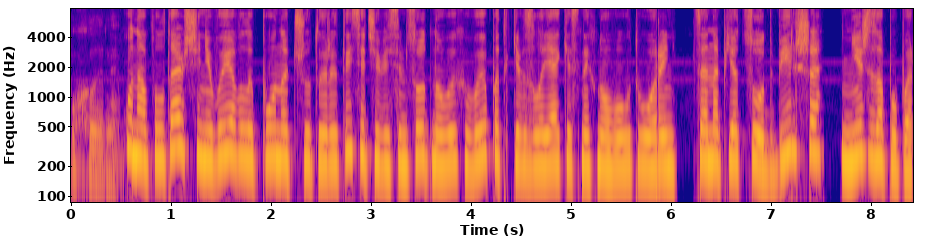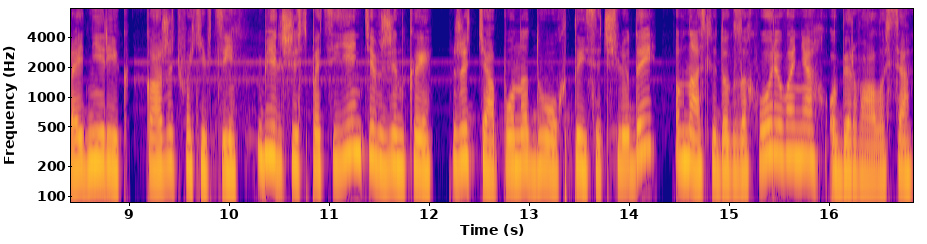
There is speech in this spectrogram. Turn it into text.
пухлини. На Полтавщині виявили понад 4800 нових випадків злоякісних новоутворень. Це на 500 більше, ніж за попередній рік, кажуть фахівці. Більшість пацієнтів – жінки. Життя понад двох тисяч людей внаслідок захворювання обірвалося.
